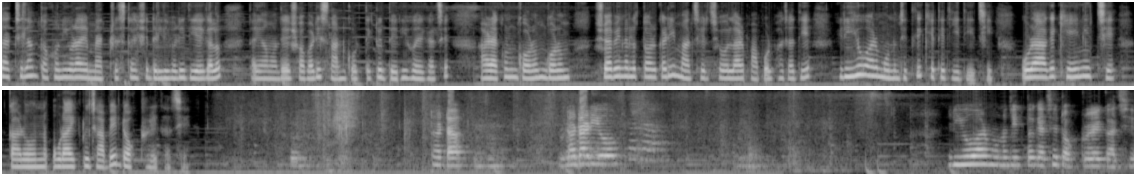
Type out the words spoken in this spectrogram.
যাচ্ছিলাম তখনই ওরা এই ম্যাট্রেসটা এসে ডেলিভারি দিয়ে গেল। তাই আমাদের সবারই স্নান করতে একটু দেরি হয়ে গেছে। আর এখন গরম গরম সয়াবিন আলুর তরকারি মাছের ঝোল আর পাঁপড় ভাজা দিয়ে রিও আর মনোজিৎকে খেতে দিয়ে দিয়েছি। ওরা আগে খেয়ে নিচ্ছে কারণ ওরা একটু যাবে ডক্টরের কাছে। টাটা। Tata Rio. রিও আর মনোজিৎ তো গেছে ডক্টরের কাছে।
